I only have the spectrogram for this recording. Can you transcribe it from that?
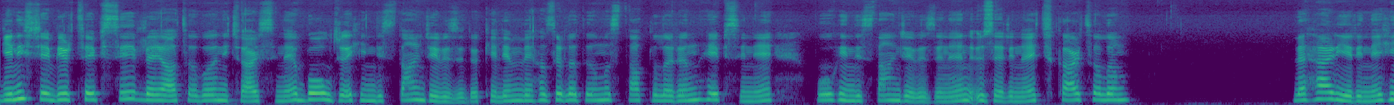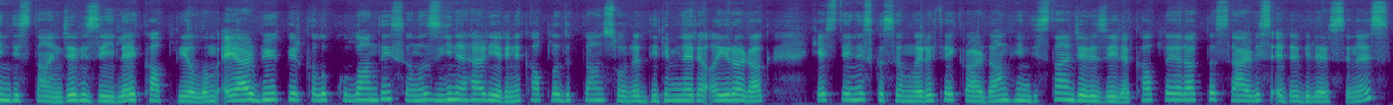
Genişçe bir tepsi veya tabağın içerisine bolca Hindistan cevizi dökelim ve hazırladığımız tatlıların hepsini bu Hindistan cevizinin üzerine çıkartalım ve her yerini Hindistan ceviziyle kaplayalım. Eğer büyük bir kalıp kullandıysanız yine her yerini kapladıktan sonra dilimlere ayırarak kestiğiniz kısımları tekrardan Hindistan ceviziyle kaplayarak da servis edebilirsiniz.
